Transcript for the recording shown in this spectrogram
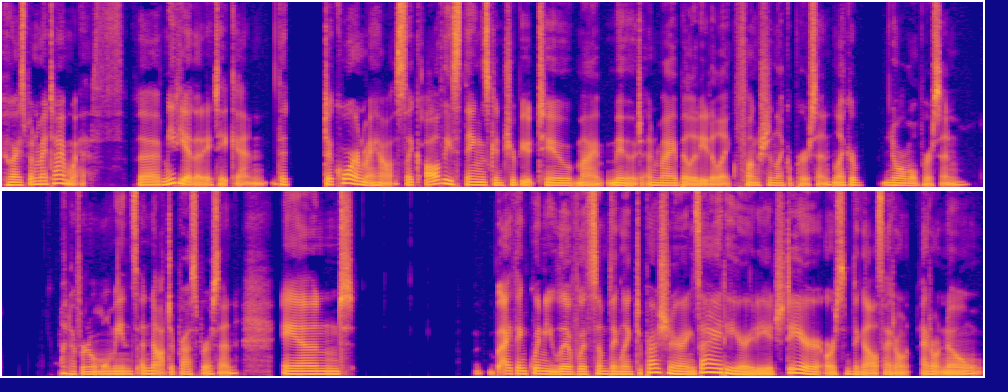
who I spend my time with, the media that I take in, the decor in my house, like all these things contribute to my mood and my ability to like function like a person, like a normal person, whatever normal means, and not depressed person. And I think when you live with something like depression or anxiety or ADHD or, or something else, I don't I don't know,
